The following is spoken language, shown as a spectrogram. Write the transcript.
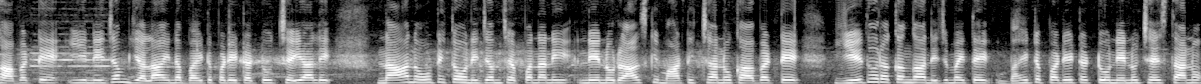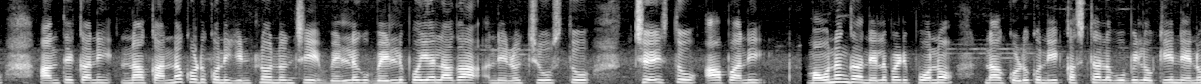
కాబట్టే ఈ నిజం ఎలా అయినా బయటపడేటట్టు చేయాలి. నా నోటితో నిజం చెప్పనని నేను రాజ్కి మాటిచ్చాను కాబట్టే ఏదో రకంగా నిజమైతే బయటపడేటట్టు నేను చేస్తాను. అంతేకాని నా కన్న కొడుకుని ఇంట్లో నుంచి వెళ్ళ వెళ్ళిపోయేలాగా నేను చూస్తూ చేస్తూ ఆ పని మౌనంగా నిలబడిపోను. నా కొడుకుని కష్టాల ఊబిలోకి నేను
